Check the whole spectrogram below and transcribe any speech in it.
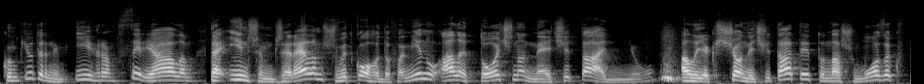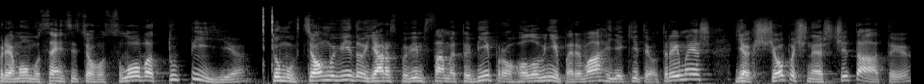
комп'ютерним іграм, серіалам та іншим джерелам швидкого дофаміну, але точно не читанню. Але якщо не читати, то наш мозок в прямому сенсі цього слова тупіє. Тому в цьому відео я розповім саме тобі про головні переваги, які ти отримаєш, якщо почнеш читати.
